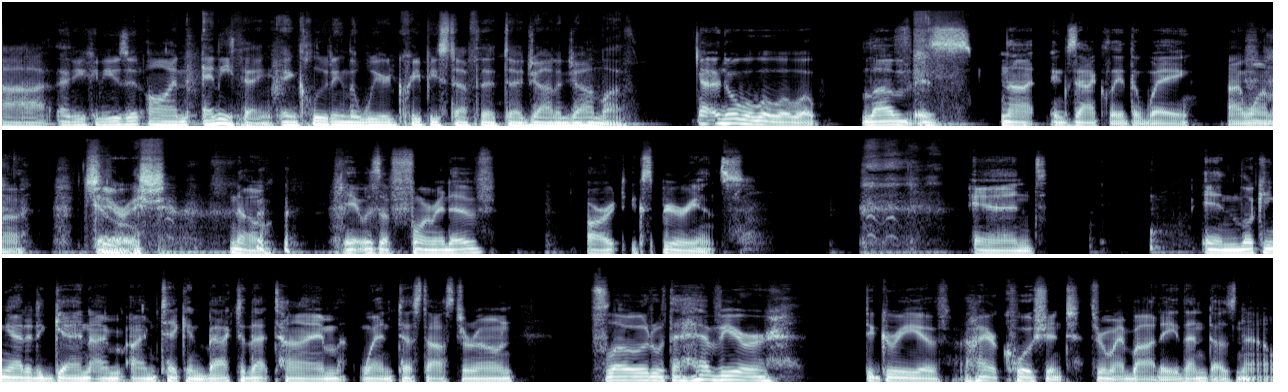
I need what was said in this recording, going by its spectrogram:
Uh, and you can use it on anything, including the weird, creepy stuff that uh, John and John love. Uh, whoa, whoa, whoa, whoa. Love is not exactly the way I want to Cherish. No, it was a formative art experience. And in looking at it again, I'm I'm taken back to that time when testosterone flowed with a heavier degree of a higher quotient through my body than does now.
